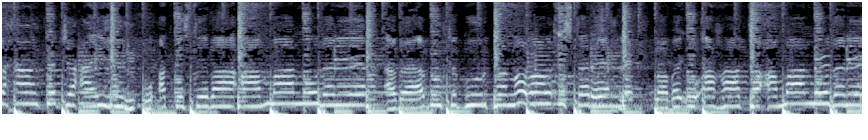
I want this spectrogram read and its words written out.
aramida imtixaanka jacayl u adkaystebaa ammaan mudane abaabulka guurka nolol istareex leh labay u ahaata ammaan mudane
